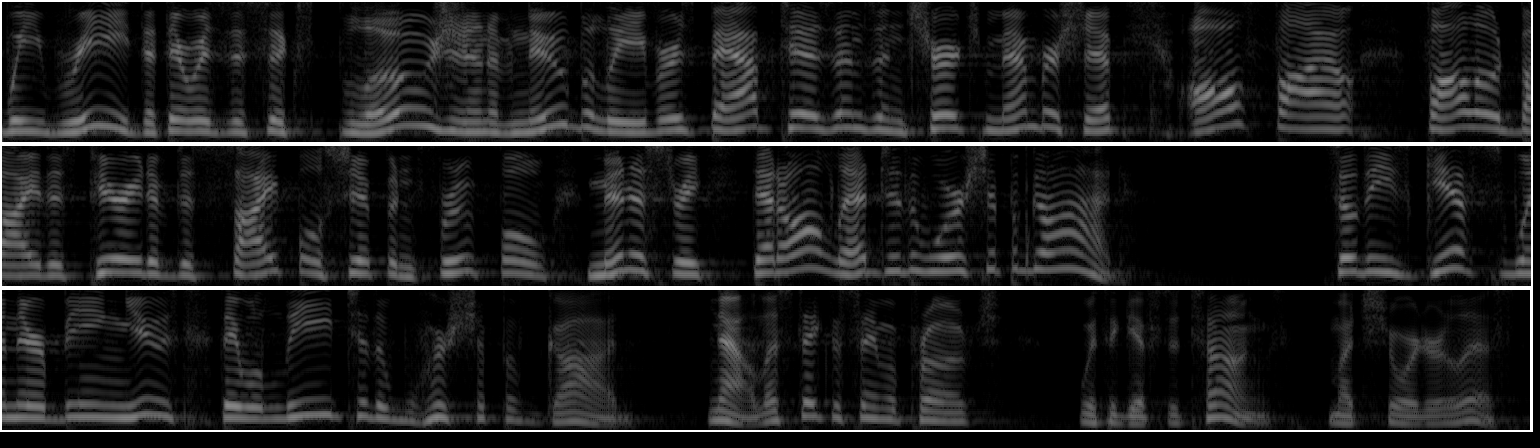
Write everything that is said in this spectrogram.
we read that there was this explosion of new believers, baptisms, and church membership, all file, followed by this period of discipleship and fruitful ministry that all led to the worship of God. So these gifts, when they're being used, they will lead to the worship of God. Now, let's take the same approach with the gift of tongues, much shorter list.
